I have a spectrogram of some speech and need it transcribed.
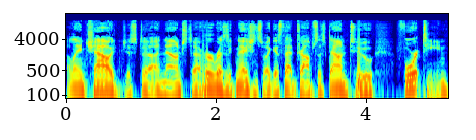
Elaine Chao just uh, announced uh, her resignation, so I guess that drops us down to 14.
